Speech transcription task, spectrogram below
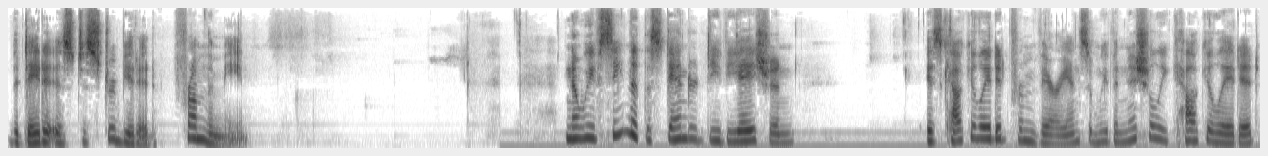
the data is distributed from the mean. Now we've seen that the standard deviation is calculated from variance and we've initially calculated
